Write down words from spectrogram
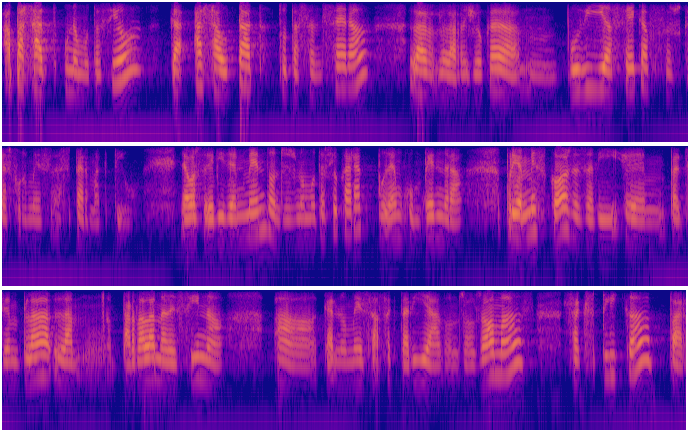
ha passat una mutació que ha saltat tota sencera la, la regió que mm, podia fer que, fos, que es formés esperma actiu. Llavors, evidentment, doncs, és una mutació que ara podem comprendre, però hi ha més coses, a dir, eh, per exemple, la part de la medicina eh, que només afectaria doncs, els homes, s'explica per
